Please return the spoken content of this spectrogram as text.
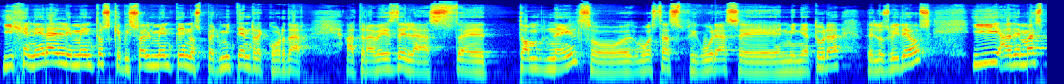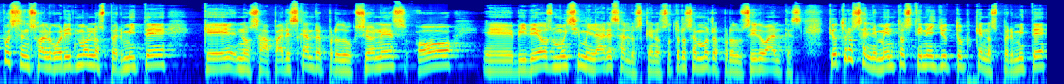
y genera elementos que visualmente nos permiten recordar a través de las... Eh, thumbnails o, estas figuras eh, en miniatura de los videos y además pues en su algoritmo nos permite que nos aparezcan reproducciones o videos muy similares a los que nosotros hemos reproducido antes. ¿Qué otros elementos tiene YouTube que nos permite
